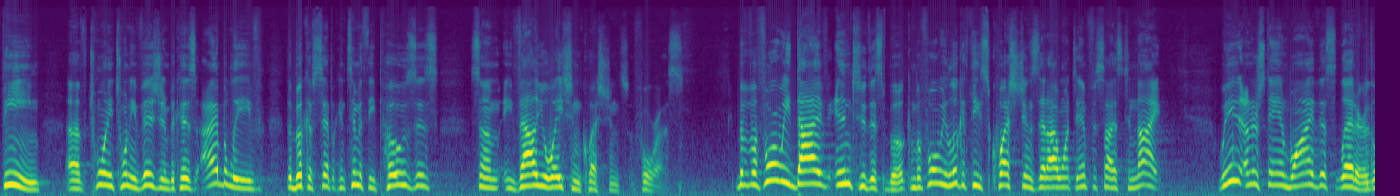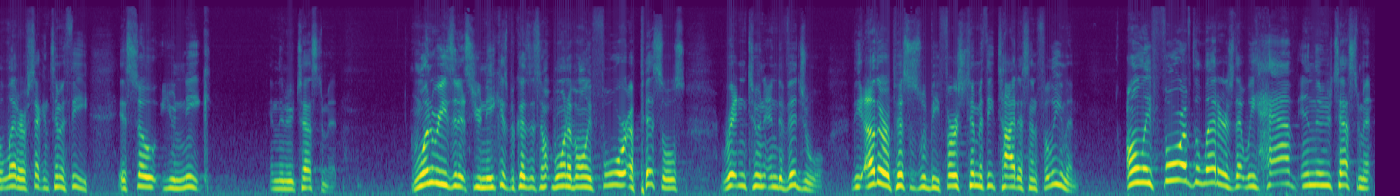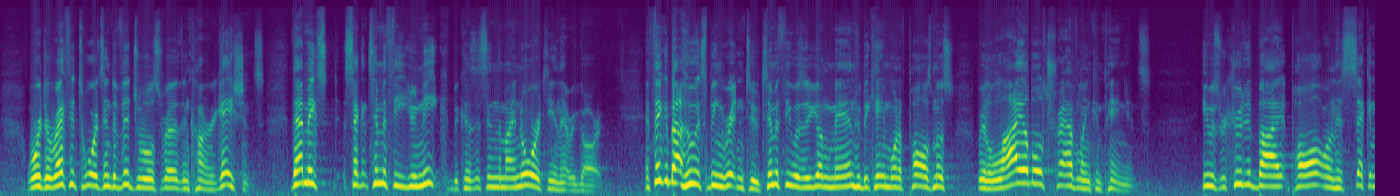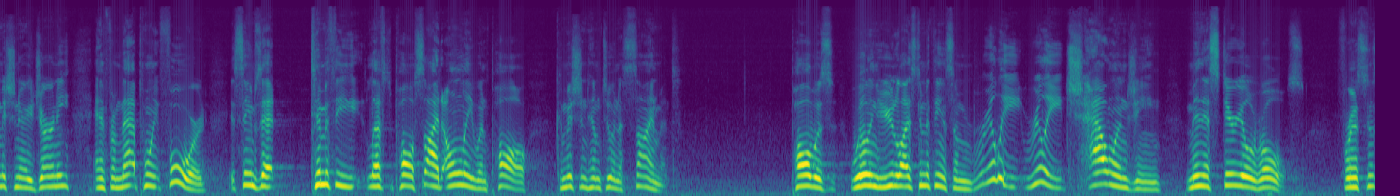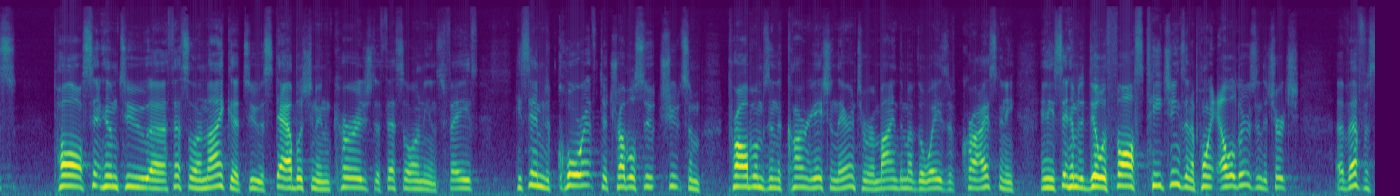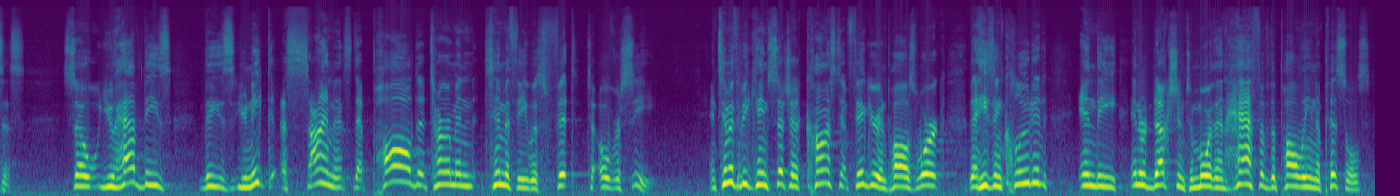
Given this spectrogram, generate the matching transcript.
theme of 2020 vision because I believe the book of Second Timothy poses some evaluation questions for us. But before we dive into this book, and before we look at these questions that I want to emphasize tonight, we need to understand why this letter, the letter of 2 Timothy, is so unique in the New Testament. One reason it's unique is because it's one of only four epistles written to an individual. The other epistles would be 1 Timothy, Titus, and Philemon. Only four of the letters that we have in the New Testament were directed towards individuals rather than congregations. That makes 2 Timothy unique because it's in the minority in that regard. And think about who it's being written to. Timothy was a young man who became one of Paul's most reliable traveling companions. He was recruited by Paul on his second missionary journey, and from that point forward, it seems that Timothy left Paul's side only when Paul commissioned him to an assignment. Paul was willing to utilize Timothy in some really, really challenging ministerial roles. For instance, Paul sent him to uh, Thessalonica to establish and encourage the Thessalonians' faith. He sent him to Corinth to troubleshoot some problems in the congregation there and to remind them of the ways of Christ. And he, and he sent him to deal with false teachings and appoint elders in the church of Ephesus. So you have these, these unique assignments that Paul determined Timothy was fit to oversee. And Timothy became such a constant figure in Paul's work that he's included in the introduction to more than half of the Pauline epistles.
